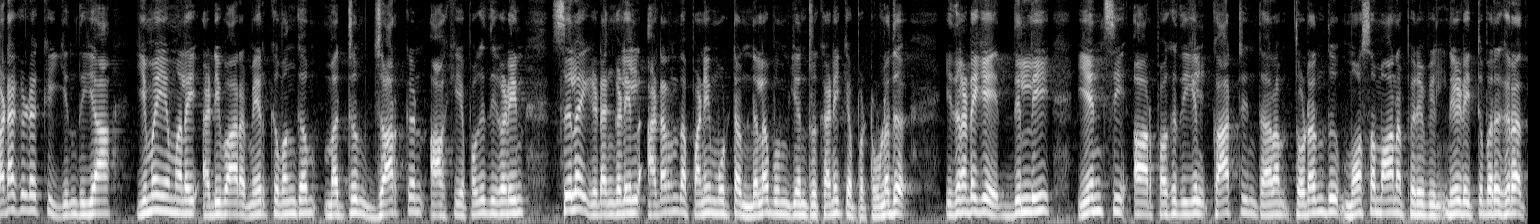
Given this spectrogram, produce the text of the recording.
வடகிழக்கு இந்தியா இமயமலை அடிவார மேற்கு வங்கம் மற்றும் ஜார்க்கண்ட் ஆகிய பகுதிகளின் சில இடங்களில் அடர்ந்த பனிமூட்டம் நிலவும் என்று கணிக்கப்பட்டுள்ளது. இதனிடையே தில்லி என்சிஆர் பகுதியில் காற்றின் தரம் தொடர்ந்து மோசமான பிரிவில் நீடித்து வருகிறது.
